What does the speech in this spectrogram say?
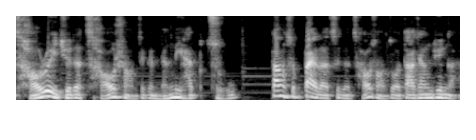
曹睿觉得曹爽这个能力还不足，当时拜了这个曹爽做大将军啊。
